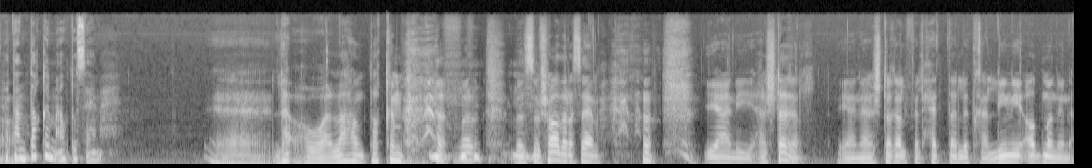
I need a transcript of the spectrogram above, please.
هتنتقم أو تسامح؟ آه لا هو لا هنتقم بس مش هقدر أسامح. يعني هشتغل. يعني هشتغل في الحتة اللي تخليني أضمن إن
